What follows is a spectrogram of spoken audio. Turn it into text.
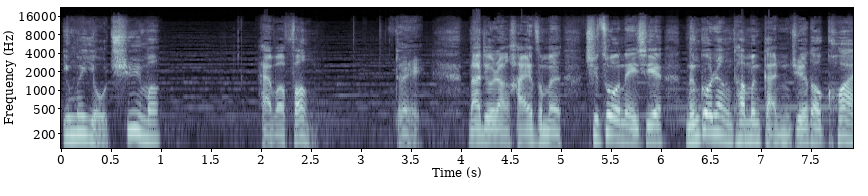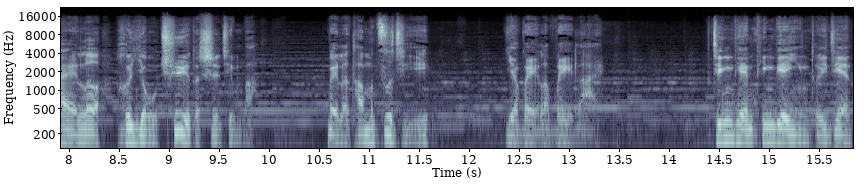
因为有趣吗？Have a fun，对，那就让孩子们去做那些能够让他们感觉到快乐和有趣的事情吧，为了他们自己，也为了未来。今天听电影推荐，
